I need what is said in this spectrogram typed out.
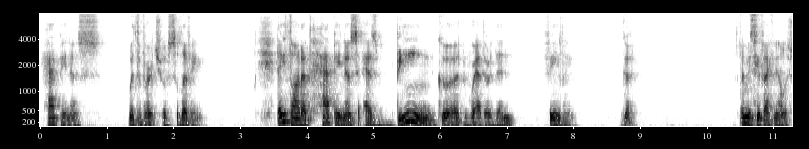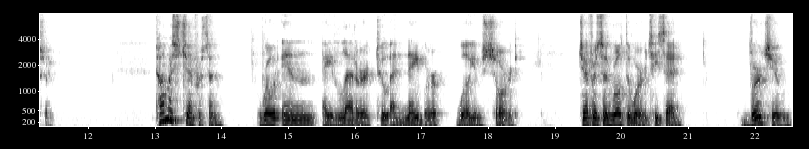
happiness with virtuous living. They thought of happiness as being good rather than feeling good. Let me see if I can illustrate. Thomas Jefferson wrote in a letter to a neighbor, William Short. Jefferson wrote the words. He said, Virtue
